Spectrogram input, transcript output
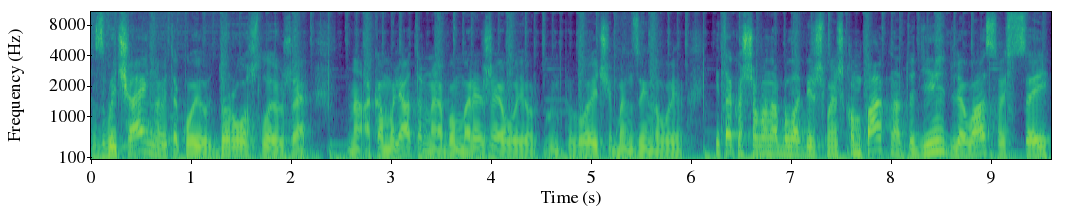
звичайною такою дорослою вже акумуляторною або мережевою пилою чи бензиновою. І також, щоб вона була більш-менш компактна, тоді для вас ось цей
